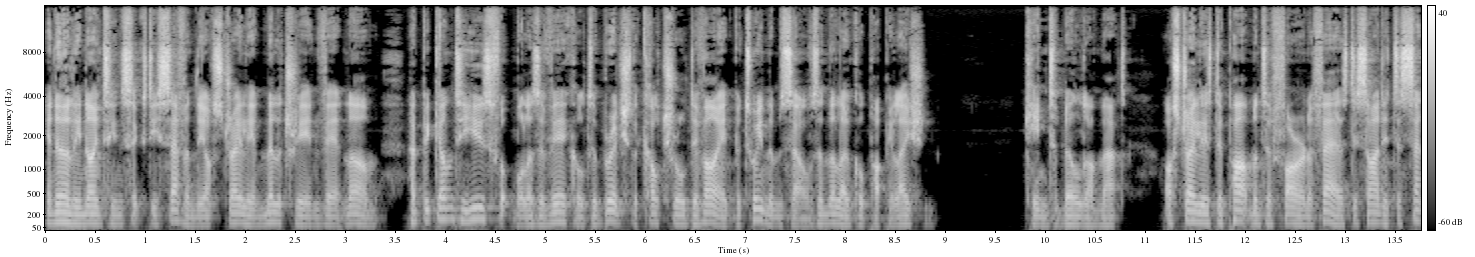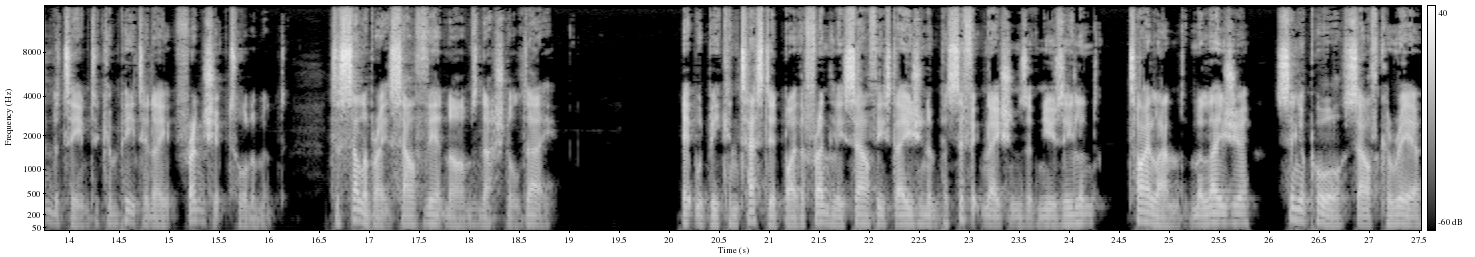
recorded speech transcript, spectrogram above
In early 1967, the Australian military in Vietnam had begun to use football as a vehicle to bridge the cultural divide between themselves and the local population. Keen to build on that, Australia's Department of Foreign Affairs decided to send a team to compete in a friendship tournament to celebrate South Vietnam's National Day. It would be contested by the friendly Southeast Asian and Pacific nations of New Zealand, Thailand, Malaysia, Singapore, South Korea,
